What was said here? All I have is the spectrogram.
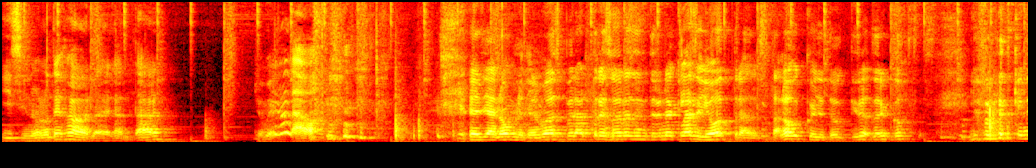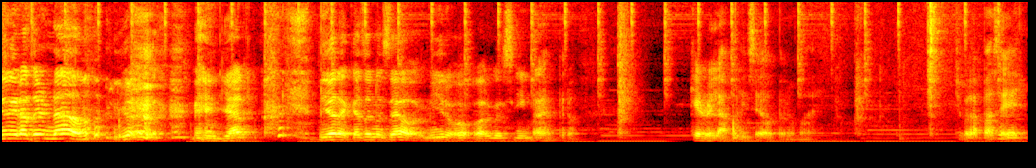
Y si no nos dejaban adelantar, yo me jalaba. Le decía, no, hombre, yo no me voy a esperar tres horas entre una clase y otra. Está loco, yo tengo que ir a hacer cosas. Lo peor es que no iba a hacer nada. Me iba iba a la casa, no sé, a dormir o, o algo así, ma, pero... Qué relajo liceo, pero, ma. Yo me la pasé.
